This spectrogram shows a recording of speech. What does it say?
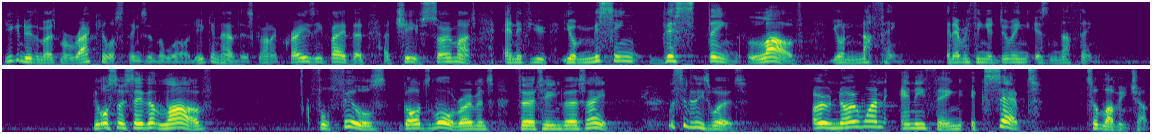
You can do the most miraculous things in the world. You can have this kind of crazy faith that achieves so much. And if you, you're missing this thing, love, you're nothing. And everything you're doing is nothing. He'll also say that love fulfills God's law, Romans 13, verse 8. Listen to these words owe no one anything except to love each other.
